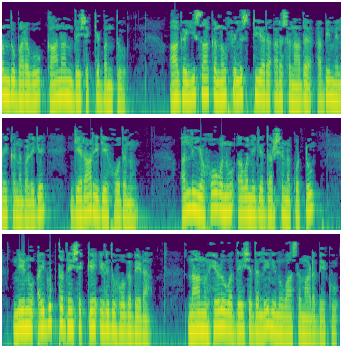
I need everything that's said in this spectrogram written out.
ಒಂದು ಬರವು ಕಾನಾನ್ ದೇಶಕ್ಕೆ ಬಂತು. ಆಗ ಇಸಾಕನು ಫಿಲಿಸ್ಟಿಯರ ಅರಸನಾದ ಅಬಿಮೆಲೇಕನ ಬಳಿಗೆ ಗೆರಾರಿಗೆ ಹೋದನು. ಅಲ್ಲಿ ಹೋವನು ಅವನಿಗೆ ದರ್ಶನ ಕೊಟ್ಟು ನೀನು ಐಗುಪ್ತ ದೇಶಕ್ಕೆ ಇಳಿದು ಹೋಗಬೇಡ. ನಾನು ಹೇಳುವ ದೇಶದಲ್ಲಿ ನೀನು ವಾಸ ಮಾಡಬೇಕು.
